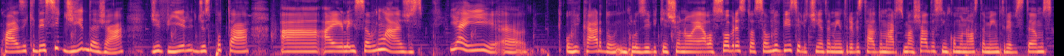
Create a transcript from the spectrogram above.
quase que decidida já de vir disputar a, a eleição em Lages. E aí, ah, o Ricardo, inclusive, questionou ela sobre a situação do vice. Ele tinha também entrevistado o Márcio Machado, assim como nós também entrevistamos.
